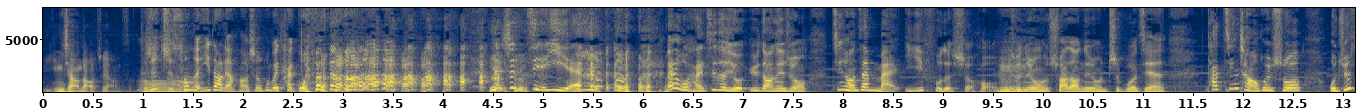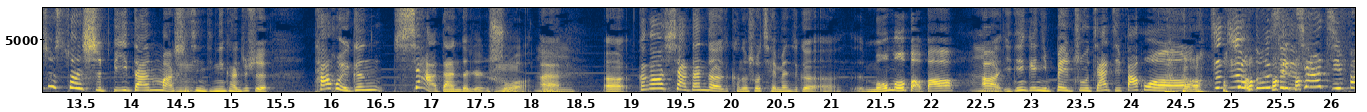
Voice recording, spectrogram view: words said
影响到这样子。可是只送个一到两毫升，会不会太过分？还是介意哎？哎，我还记得有遇到那种经常在买衣服的时候，就那种刷到那种直播间，他经常会说：“我觉得这算是逼单嘛？”实际你听听看，就是他会跟下单的人说：“哎。”呃，刚刚下单的可能说前面这个呃某某宝宝啊，已经给你备注加急发货哦，这这种东西 加急发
